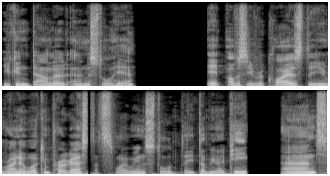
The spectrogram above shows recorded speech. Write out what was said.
you can download and install here. It obviously requires the Rhino work in progress. That's why we installed the WIP. And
